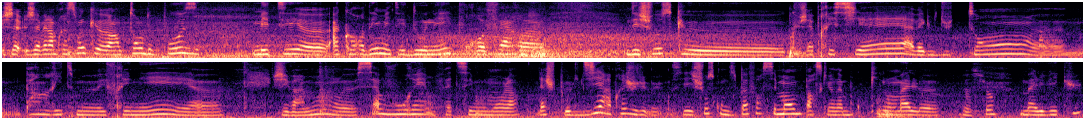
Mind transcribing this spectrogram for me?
j'a- j'avais l'impression qu'un temps de pause m'était accordé, m'était donné pour faire des choses que, que j'appréciais, avec du temps, euh, pas un rythme effréné. Et, euh, j'ai vraiment euh, savouré en fait ces moments-là. Là, je peux le dire. Après, je- c'est des choses qu'on ne dit pas forcément parce qu'il y en a beaucoup qui l'ont mal, Bien sûr. mal vécu.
